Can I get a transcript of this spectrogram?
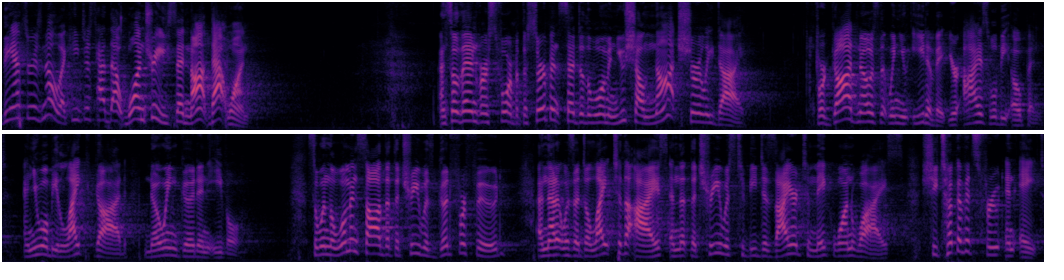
the answer is no. Like, he just had that one tree. He said, not that one. And so then, verse 4 But the serpent said to the woman, You shall not surely die. For God knows that when you eat of it, your eyes will be opened, and you will be like God, knowing good and evil. So when the woman saw that the tree was good for food, and that it was a delight to the eyes, and that the tree was to be desired to make one wise, she took of its fruit and ate.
